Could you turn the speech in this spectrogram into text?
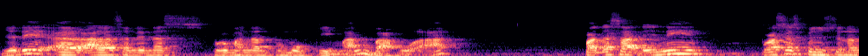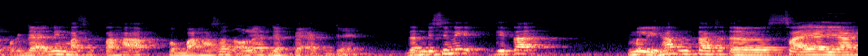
Jadi eh, alasan dinas perumahan dan pemukiman bahwa pada saat ini proses penyusunan perda ini masih tahap pembahasan oleh DPRD. Dan di sini kita melihat entah eh, saya yang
